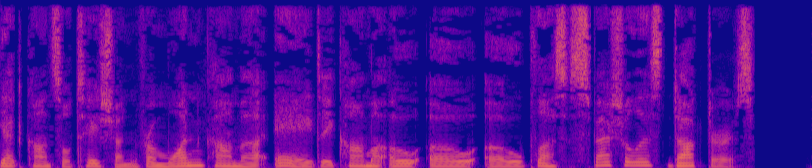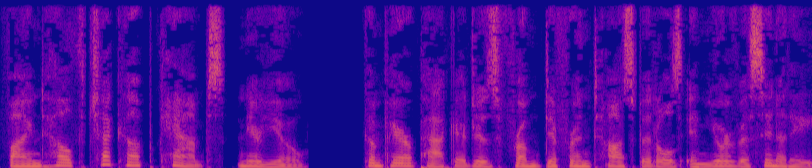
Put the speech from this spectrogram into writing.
Get consultation from 1,80,000 plus specialist doctors. Find health checkup camps near you. Compare packages from different hospitals in your vicinity.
